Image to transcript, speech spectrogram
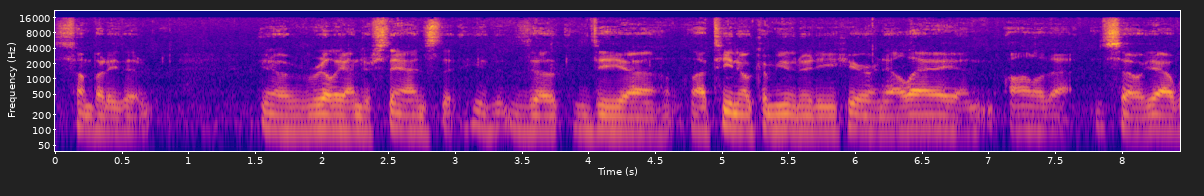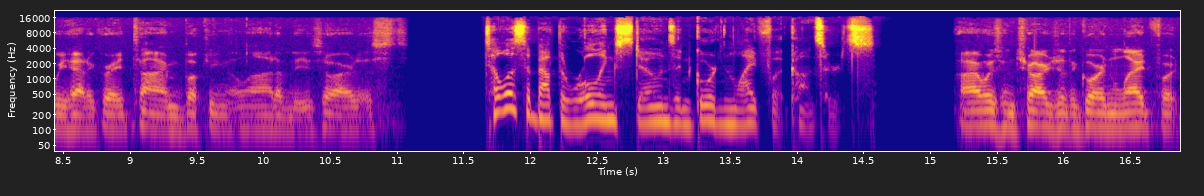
somebody that you know, really understands the, the, the uh, Latino community here in LA and all of that. So, yeah, we had a great time booking a lot of these artists. Tell us about the Rolling Stones and Gordon Lightfoot concerts. I was in charge of the Gordon Lightfoot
